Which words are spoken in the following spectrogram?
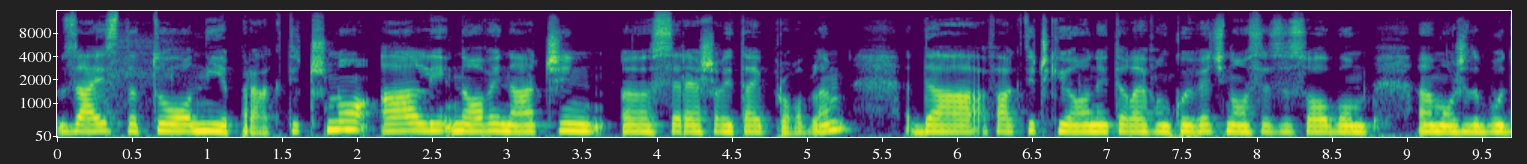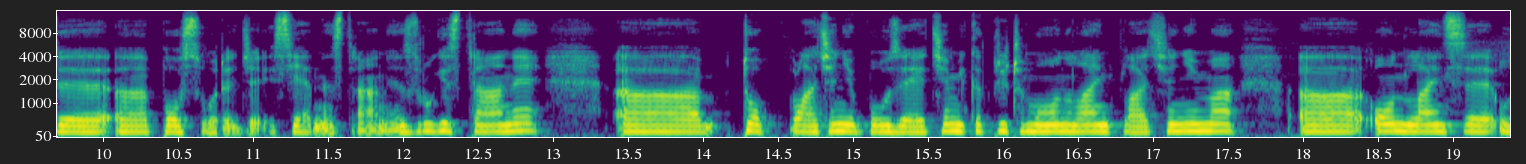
zaista to nije praktično, ali na ovaj način e, se rešava i taj problem da faktički onaj telefon koji već nose sa sobom a, može da bude a, POS uređaj s jedne strane. S druge strane, a, to plaćanje pouzećem i kad pričamo pričamo o online plaćanjima, uh, online se u,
